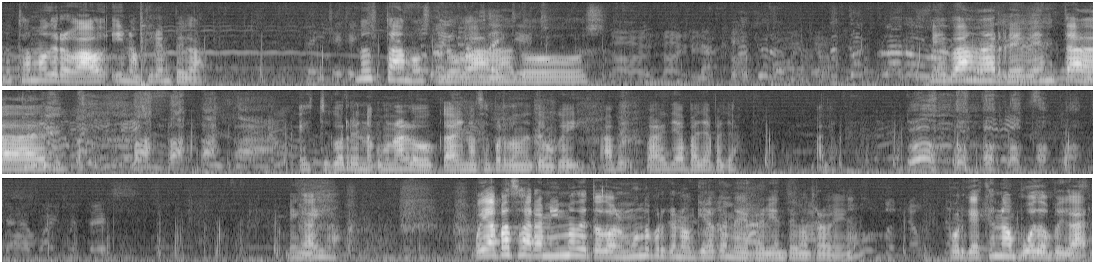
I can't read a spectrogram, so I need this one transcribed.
No estamos drogados y nos quieren pegar. No estamos drogados. Me van a reventar. Estoy corriendo como una loca y no sé por dónde tengo que ir. A ver, para allá, para allá, para allá. Vale. Venga, hija. Voy a pasar ahora mismo de todo el mundo porque no quiero que me revienten otra vez, ¿eh? Porque es que no puedo pegar.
